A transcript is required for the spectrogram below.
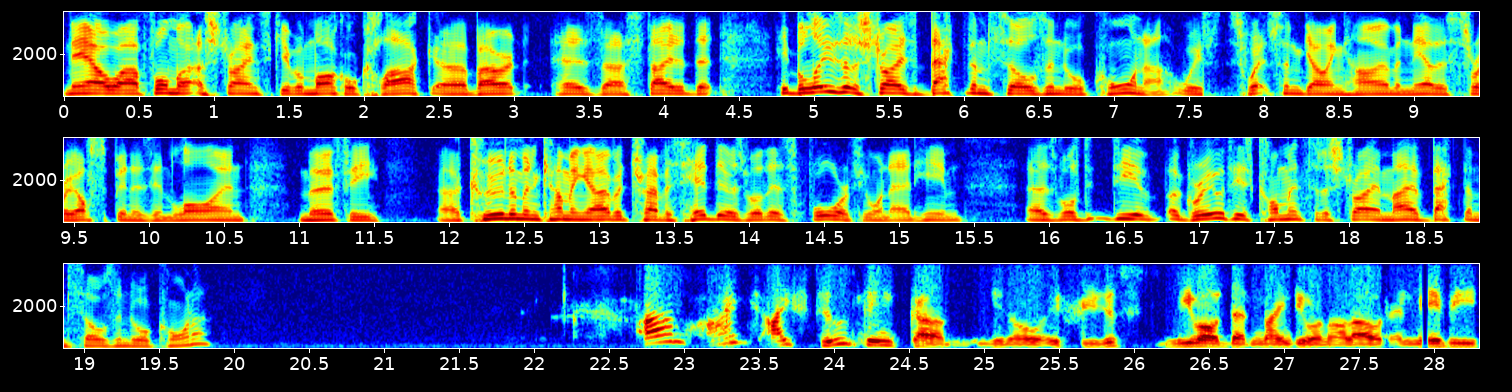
Now, uh, former Australian skipper Michael Clarke uh, Bharat has uh, stated that he believes that Australia's backed themselves into a corner with Swepson going home, and now there's three off spinners in Lyon, Murphy, uh, Kuhnemann coming over, Travis Head there as well. There's four if you want to add him as well. D- do you agree with his comments that Australia may have backed themselves into a corner? Um, I I still think um, you know if you just leave out that 91 all out and maybe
